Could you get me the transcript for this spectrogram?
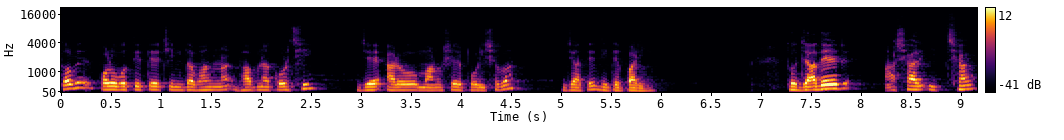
তবে পরবর্তীতে চিন্তা ভাবনা ভাবনা করছি যে আরও মানুষের পরিষেবা যাতে দিতে পারি। তো যাদের আসার ইচ্ছা,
